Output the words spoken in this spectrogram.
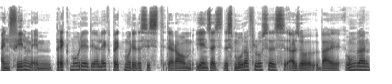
ein Film im Prekmurje-Dialekt, Prekmurje, das ist der Raum jenseits des Mura-Flusses, also bei Ungarn,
